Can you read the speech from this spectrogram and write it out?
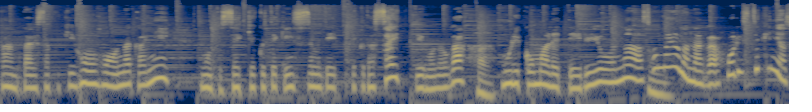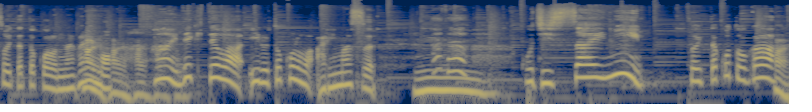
がん対策基本法の中にもっと積極的に進めていってくださいっていうものがはい。盛り込まれているような、そんなような流れ、法律的にはそういったところの流れも、はいはいはいはい。できてはいるところはあります。うん。ただこう実際にそういったことがはい。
